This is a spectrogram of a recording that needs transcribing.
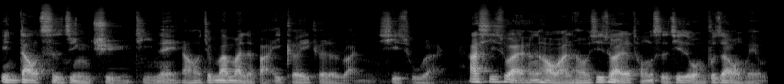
阴道刺进去体内，然后就慢慢的把一颗一颗的卵吸出来。它、吸出来很好玩哈，吸出来的同时，其实我们不知道我们有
